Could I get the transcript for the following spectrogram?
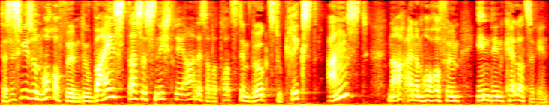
Das ist wie so ein Horrorfilm. Du weißt, dass es nicht real ist, aber trotzdem wirkt's. Du kriegst Angst, nach einem Horrorfilm in den Keller zu gehen.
